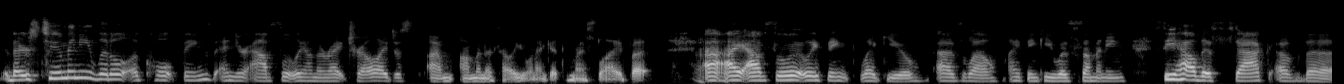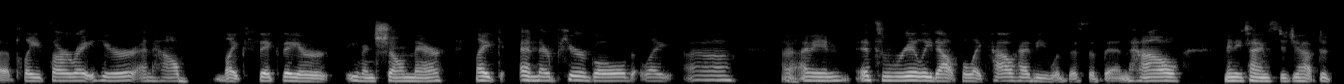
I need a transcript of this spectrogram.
there's too many little occult things, and you're absolutely on the right trail. I just, I'm, I'm going to tell you when I get to my slide, but I, I absolutely think like you as well. I think he was summoning. See how this stack of the plates are right here, and how like thick they are, even shown there. Like, and they're pure gold. Like, uh, I mean, it's really doubtful. Like, how heavy would this have been? How many times did you have to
